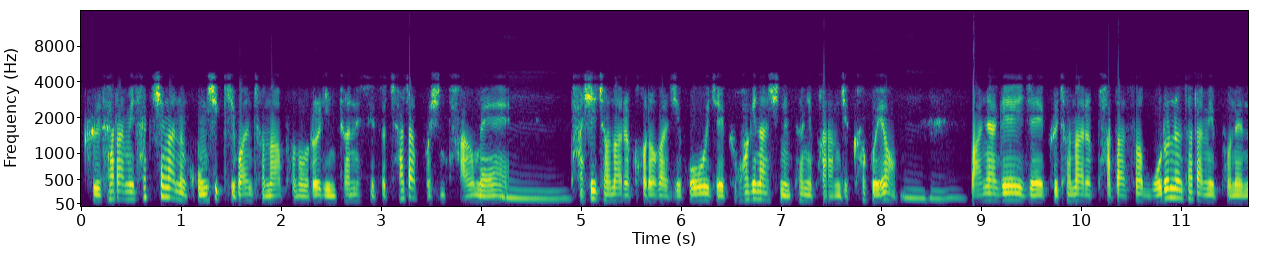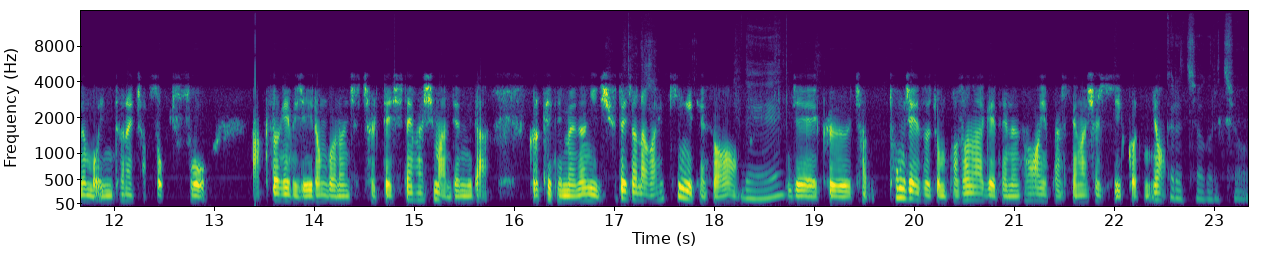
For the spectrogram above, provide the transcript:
그 사람이 사칭하는 공식 기관 전화번호를 인터넷에서 찾아보신 다음에 음. 다시 전화를 걸어가지고 이제 그 확인하시는 편이 바람직하고요. 음흠. 만약에 이제 그 전화를 받아서 모르는 사람이 보내는 뭐 인터넷 접속 주소, 악성앱 이제 이런 거는 절대 실행하시면 안 됩니다. 그렇게 되면은 이 휴대전화가 해킹이 돼서 네. 이제 그 전- 통제에서 좀 벗어나게 되는 상황이 발생하실 수 있거든요. 그렇죠. 그렇죠.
